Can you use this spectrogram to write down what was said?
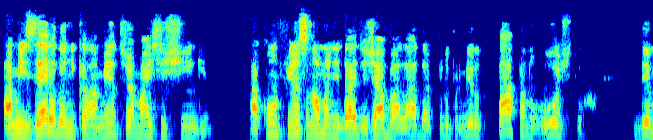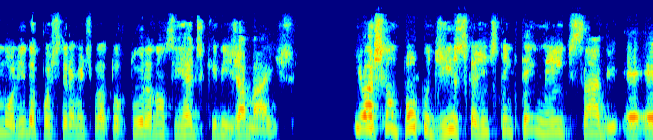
A miséria do aniquilamento jamais se extingue. A confiança na humanidade já abalada pelo primeiro tapa no rosto, demolida posteriormente pela tortura, não se readquire jamais. E eu acho que é um pouco disso que a gente tem que ter em mente, sabe? É,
